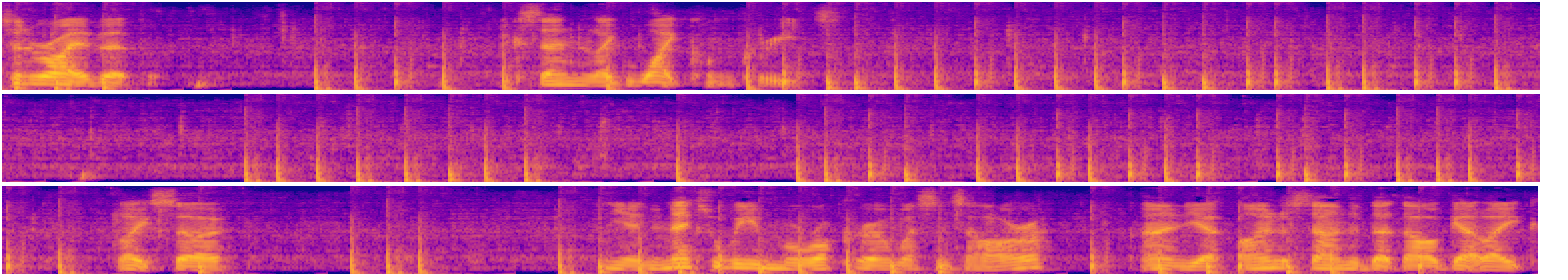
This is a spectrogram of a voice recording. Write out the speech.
to the right of it, extend like white concrete. Like so. yeah, the next will be Morocco and Western Sahara. And yeah, I understand that that'll get like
